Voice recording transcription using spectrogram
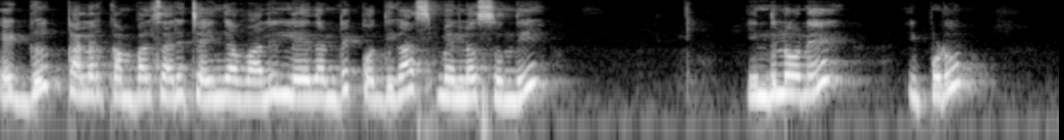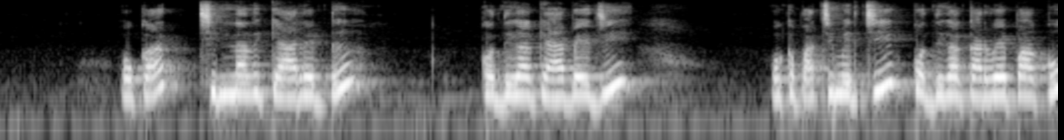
ఎగ్ కలర్ కంపల్సరీ చేంజ్ అవ్వాలి లేదంటే కొద్దిగా స్మెల్ వస్తుంది. ఇందులోనే ఇప్పుడు ఒక చిన్నది క్యారెట్ కొద్దిగా క్యాబేజీ ఒక పచ్చిమిర్చి కొద్దిగా కరివేపాకు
